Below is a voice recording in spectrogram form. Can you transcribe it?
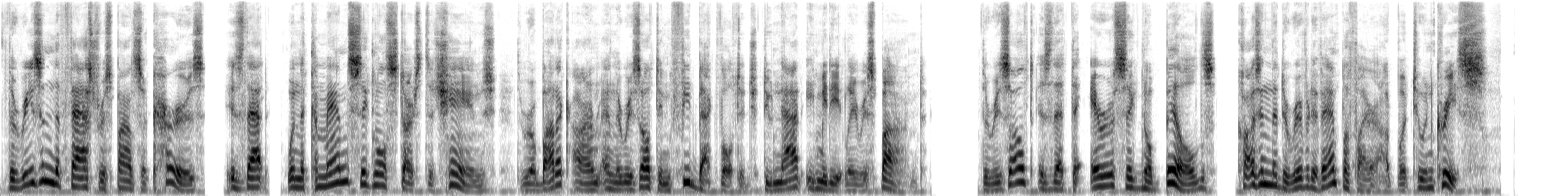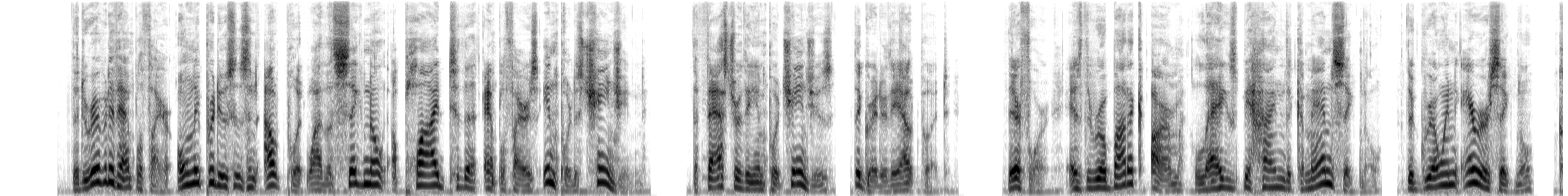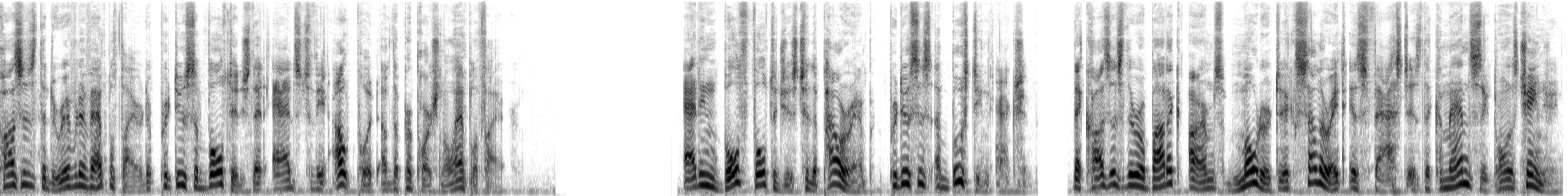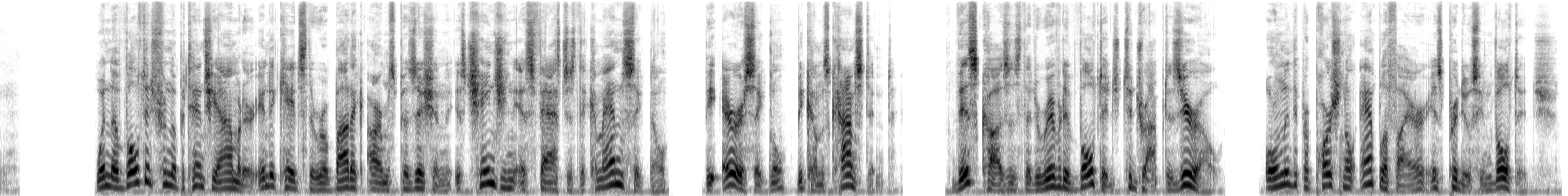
The reason the fast response occurs is that when the command signal starts to change, the robotic arm and the resulting feedback voltage do not immediately respond. The result is that the error signal builds, causing the derivative amplifier output to increase. The derivative amplifier only produces an output while the signal applied to the amplifier's input is changing. The faster the input changes, the greater the output. Therefore, as the robotic arm lags behind the command signal, the growing error signal causes the derivative amplifier to produce a voltage that adds to the output of the proportional amplifier. Adding both voltages to the power amp produces a boosting action that causes the robotic arm's motor to accelerate as fast as the command signal is changing. When the voltage from the potentiometer indicates the robotic arm's position is changing as fast as the command signal, the error signal becomes constant. This causes the derivative voltage to drop to zero. Only the proportional amplifier is producing voltage.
